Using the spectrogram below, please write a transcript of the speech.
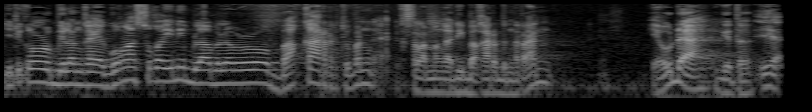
Jadi kalau lu bilang kayak gua nggak suka ini bla bla bla bakar, cuman selama nggak dibakar beneran ya udah gitu. Iya.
